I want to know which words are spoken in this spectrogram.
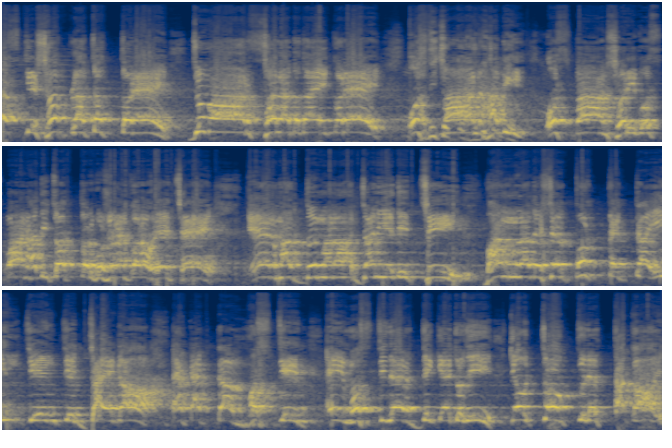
আজকে শাপলা চত্বরে জুমার সালাদ আদায় করে ওসমান হাদি হাদি ওসমান শরীফ ওসমান হাদি চত্বর ঘোষণা করা হয়েছে। এর মাধ্যমে আমরা জানিয়ে দিচ্ছি বাংলাদেশের প্রত্যেকটা ইঞ্চি ইঞ্চি জায়গা এক একটা মসজিদ। এই মসজিদের দিকে যদি কেউ চোখ তুলে তাকায়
